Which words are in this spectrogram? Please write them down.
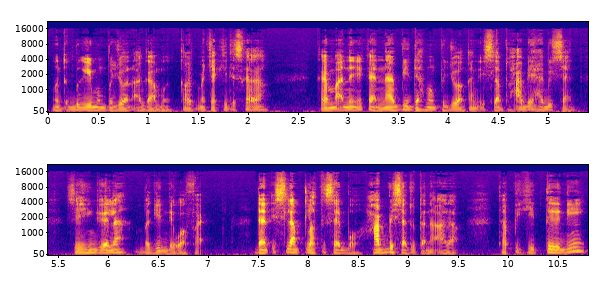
untuk pergi memperjuangkan agama. Kalau macam kita sekarang. Kan maknanya kan Nabi dah memperjuangkan Islam tu habis-habisan. Sehinggalah baginda wafat. Dan Islam telah tersebar. Habis satu tanah Arab. Tapi kita ni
